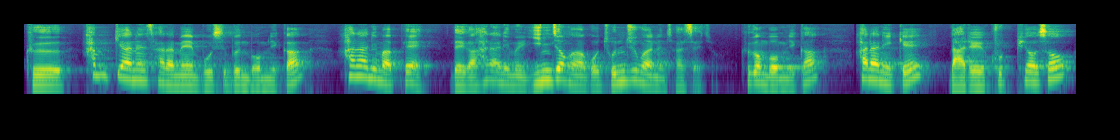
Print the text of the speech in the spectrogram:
그 함께하는 사람의 모습은 뭡니까? 하나님 앞에 내가 하나님을 인정하고 존중하는 자세죠. 그건 뭡니까? 하나님께 나를 굽혀서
